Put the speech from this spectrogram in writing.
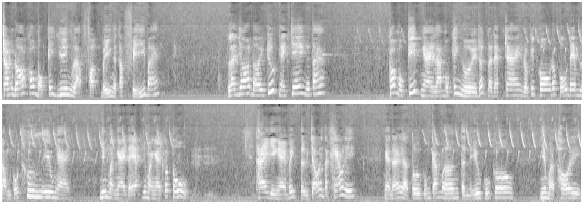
Trong đó có một cái duyên là phật bị người ta phỉ bán. Là do đời trước ngài chê người ta. Có một kiếp ngài là một cái người rất là đẹp trai, rồi cái cô đó cổ đem lòng cổ thương yêu ngài. Nhưng mà ngài đẹp, nhưng mà ngài có tu. Thay vì ngài mới từ chối, người ta khéo đi. Ngài nói là, tôi cũng cảm ơn tình yêu của cô nhưng mà thôi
